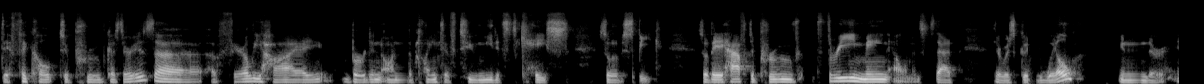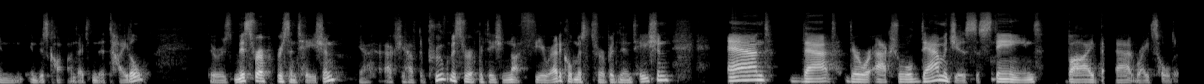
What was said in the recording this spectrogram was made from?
difficult to prove because there is a, a, fairly high burden on the plaintiff to meet its case, so to speak. So they have to prove three main elements that there was goodwill in their in, in this context in the title. There was misrepresentation. Yeah, actually have to prove misrepresentation, not theoretical misrepresentation, and that there were actual damages sustained by that rights holder.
